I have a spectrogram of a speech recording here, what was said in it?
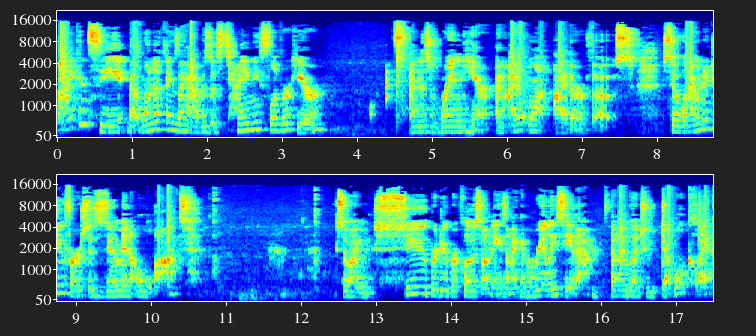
I can see that one of the things I have is this tiny sliver here and this ring here, and I don't want either of those. So what I'm gonna do first is zoom in a lot. So I'm super duper close on these and I can really see them. Then I'm going to double click.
